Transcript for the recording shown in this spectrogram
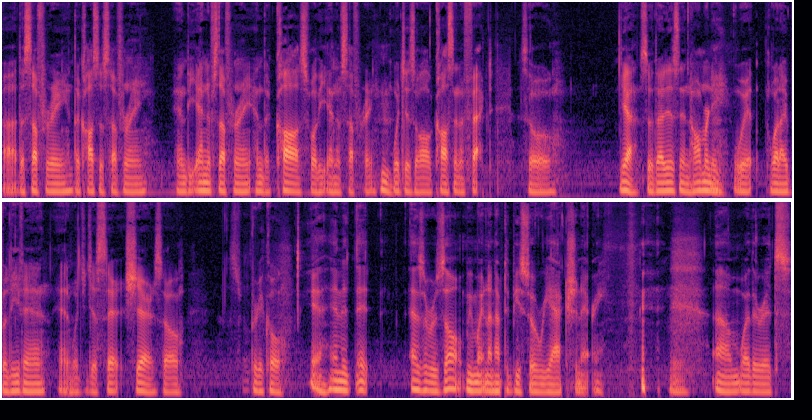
uh, the suffering, the cause of suffering, and the end of suffering, and the cause for the end of suffering, hmm. which is all cause and effect. So yeah, so that is in harmony with what I believe in and what you just shared. So it's pretty cool. Yeah, and it, it as a result, we might not have to be so reactionary. mm. um, whether it's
